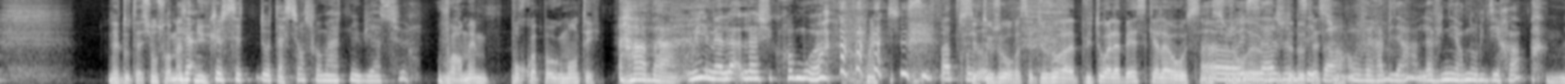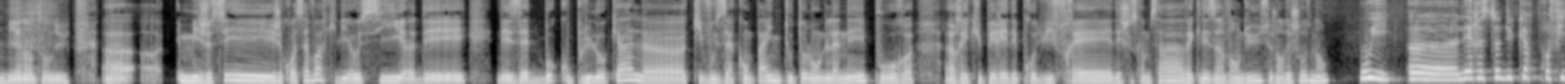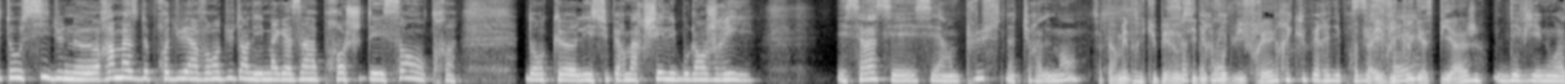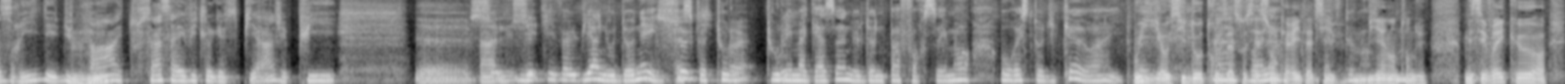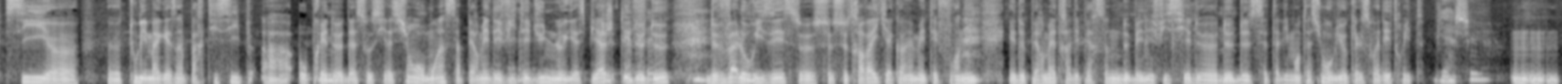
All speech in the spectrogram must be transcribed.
la dotation soit maintenue. que cette dotation soit maintenue, bien sûr. Voire même, pourquoi pas augmenter. Ah bah oui, mais là, là j'y crois moi. je sais pas trop. C'est toujours, c'est toujours plutôt à la baisse qu'à la hausse, hein, ce Ah genre ouais, de, ça, je de ne sais dotation. pas. On verra bien. L'avenir nous le dira. Bien entendu. Euh, mais je sais, je crois savoir qu'il y a aussi euh, des, des aides beaucoup plus locales euh, qui vous accompagnent tout au long de l'année pour euh, récupérer des produits frais, des choses comme ça, avec des invendus, ce genre de choses, non? Oui, euh, les Restos du Cœur profitent aussi d'une ramasse de produits invendus dans les magasins proches des centres, donc euh, les supermarchés, les boulangeries. Et ça, c'est c'est un plus, naturellement. Ça permet de récupérer Ça aussi des produits frais. de récupérer des produits Ça évite frais, le gaspillage. des viennoiseries, des, du Mhm. pain et tout ça, ça évite le gaspillage. Et puis, euh, ben, Ceux, les- ceux qui veulent bien nous donner, Ceux parce que qui- tout- ouais. Tous Oui. les magasins ne donnent pas forcément au Resto du Cœur. hein. Oui, il y a aussi d'autres Ah, associations voilà, caritatives, exactement. bien Mm. entendu. Mais c'est vrai que euh, si euh, euh, tous les magasins participent à, auprès Mm. d'associations, au moins ça permet d'éviter d'une le gaspillage et de fait. deux de valoriser ce, ce- ce travail qui a quand même été fourni et de permettre à des personnes de bénéficier de, de- de cette alimentation au lieu qu'elle soit détruite. Bien sûr. Mm, mm, mm.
